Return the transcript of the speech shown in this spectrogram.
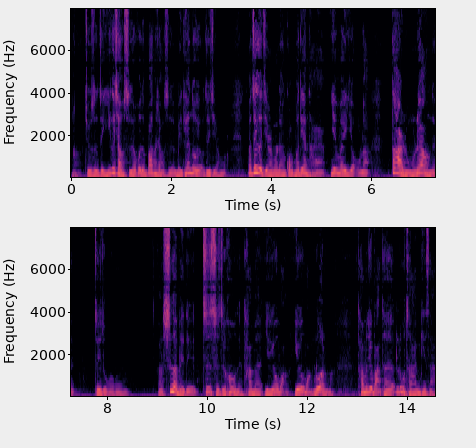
啊，就是这一个小时或者半个小时，每天都有这节目。那这个节目呢，广播电台因为有了大容量的这种啊设备的支持之后呢，他们也有网也有网络了嘛，他们就把它录成 MP3，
